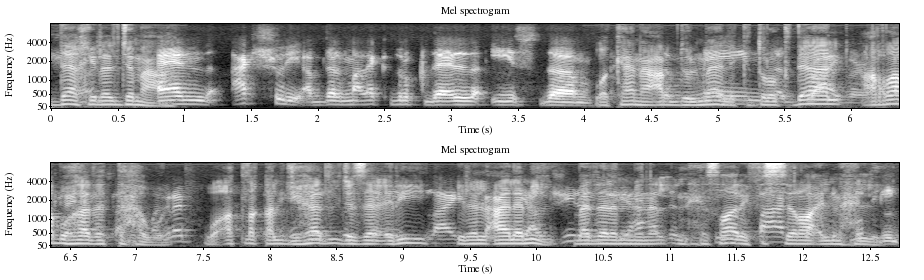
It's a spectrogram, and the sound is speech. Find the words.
داخل الجماعة. وكان عبد المالك دروكدال عراب هذا التحول. وأطلق الجهاد الجزائري إلى العالمي بدلا من الانحصار في الصراع المحلي.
